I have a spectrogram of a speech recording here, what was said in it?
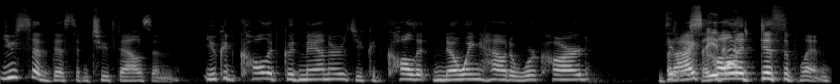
You said this in 2000. You could call it good manners, you could call it knowing how to work hard, but I, I call that? it discipline.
